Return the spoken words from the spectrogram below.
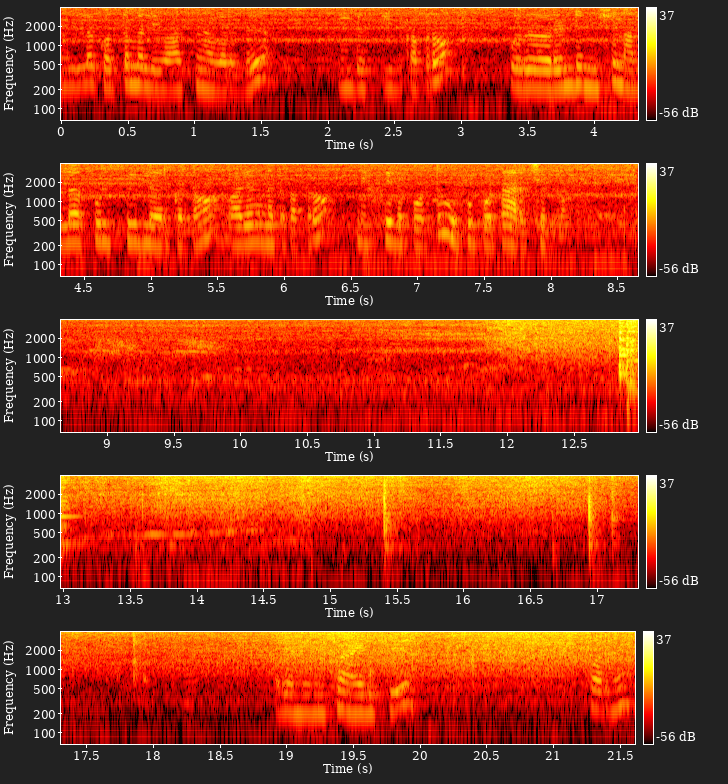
நல்லா கொத்தமல்லி வாசனை வருது. இந்த இதுக்கப்புறம் ஒரு ரெண்டு நிமிஷம் நல்லா ஃபுல் ஸ்பீடில் இருக்கட்டும். வதங்கினதுக்கப்புறம் மிக்சியில் போட்டு உப்பு போட்டு அரைச்சிடலாம். ரெண்டு நிமிஷம் ஆயிடுச்சு. பாருங்கள்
